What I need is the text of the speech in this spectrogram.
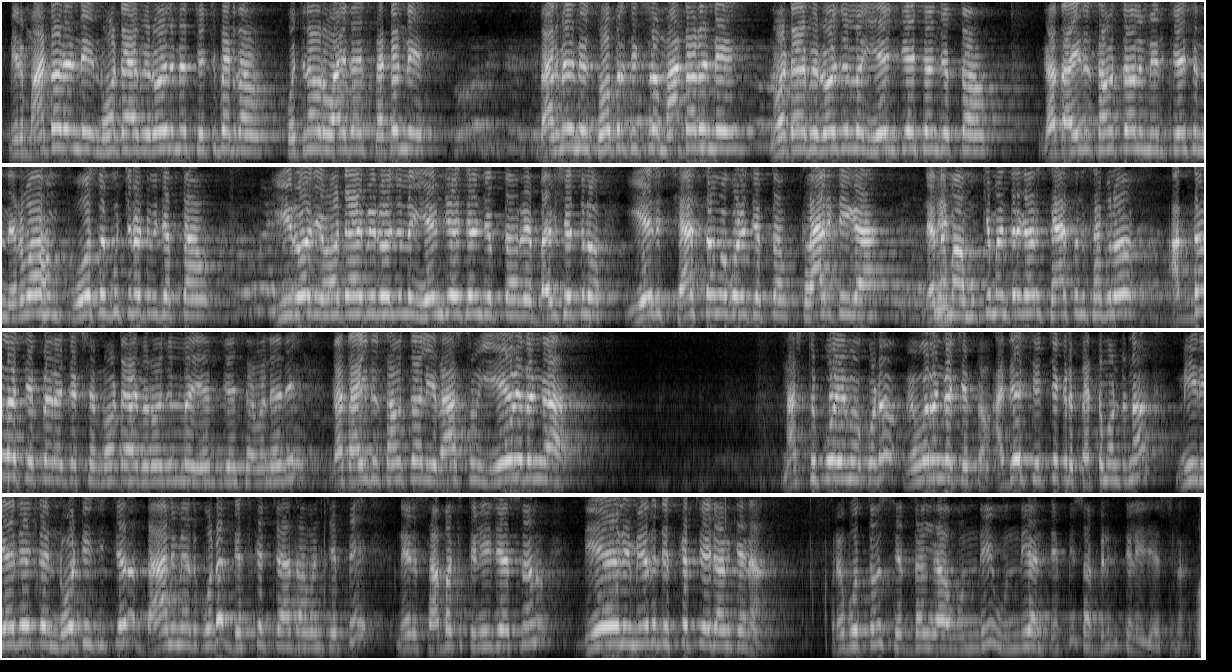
మీరు మాట్లాడండి నూట యాభై రోజుల మీద చర్చ పెడదాం. వచ్చిన వారు వాయిదా వేసి పెట్టండి. దాని మీద మీరు సూపర్ సిక్స్లో మాట్లాడండి. నూట యాభై రోజుల్లో ఏం చేశామని చెప్తాం. గత ఐదు సంవత్సరాలు మీరు చేసిన నిర్వాహం పోసగుచ్చినట్టుగా చెప్తాం. ఈ రోజు నూట యాభై రోజుల్లో ఏం చేశామని చెప్తాం. రేపు భవిష్యత్తులో ఏది చేస్తామో కూడా చెప్తాం క్లారిటీగా. నిన్న మా ముఖ్యమంత్రి గారు శాసనసభలో అర్థంలా చెప్పారు అధ్యక్ష నూట యాభై రోజుల్లో ఏం చేశామనేది. గత ఐదు సంవత్సరాలు ఈ రాష్ట్రం ఏ విధంగా నష్టపోయామో కూడా వివరంగా చెప్పాం అదే చర్చ ఇక్కడ పెట్టమంటున్నా. మీరు ఏదైతే నోటీస్ ఇచ్చారో దాని మీద కూడా డిస్కస్ చేద్దామని చెప్పి నేను సభకి తెలియజేస్తున్నాను. దేని మీద డిస్కస్ చేయడానికైనా ప్రభుత్వం సిద్ధంగా ఉంది ఉంది అని చెప్పి సభ్యులకు తెలియజేస్తున్నాను.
